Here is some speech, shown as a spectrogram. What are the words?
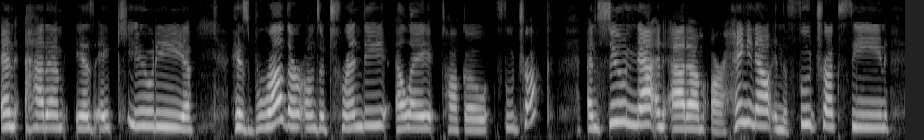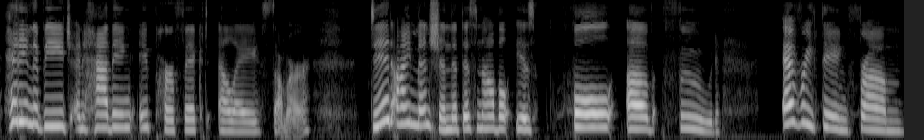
and Adam is a cutie. His brother owns a trendy LA taco food truck. And soon Nat and Adam are hanging out in the food truck scene, hitting the beach, and having a perfect LA summer. Did I mention that this novel is full of food? Everything from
